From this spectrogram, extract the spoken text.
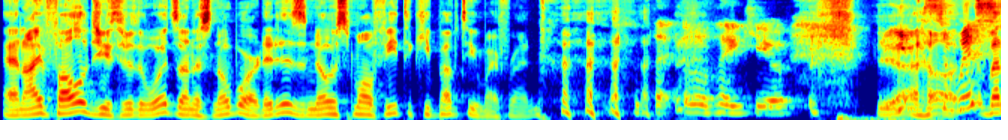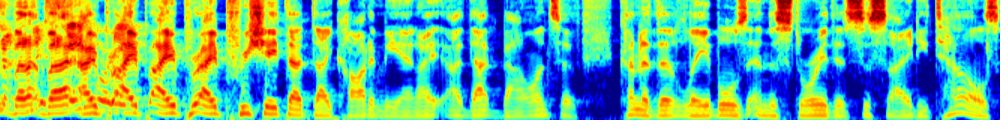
And I followed you through the woods on a snowboard. It is no small feat to keep up to you, my friend. oh, thank you. Yeah, so with, but but, but I, I, I, I, appreciate that dichotomy and I, I that balance of kind of the labels and the story that society tells,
